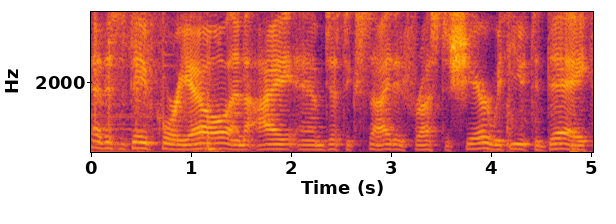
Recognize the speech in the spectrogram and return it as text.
Hey, this is Dave Coryell, and I am just excited for us to share with you today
